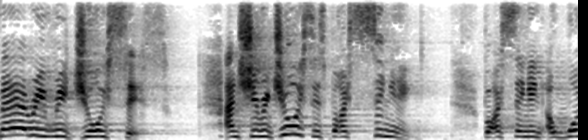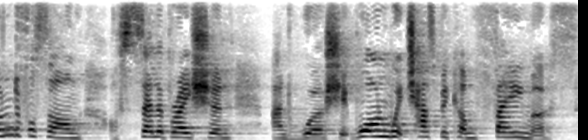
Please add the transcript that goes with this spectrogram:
Mary rejoices, and she rejoices by singing, by singing a wonderful song of celebration and worship, one which has become famous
